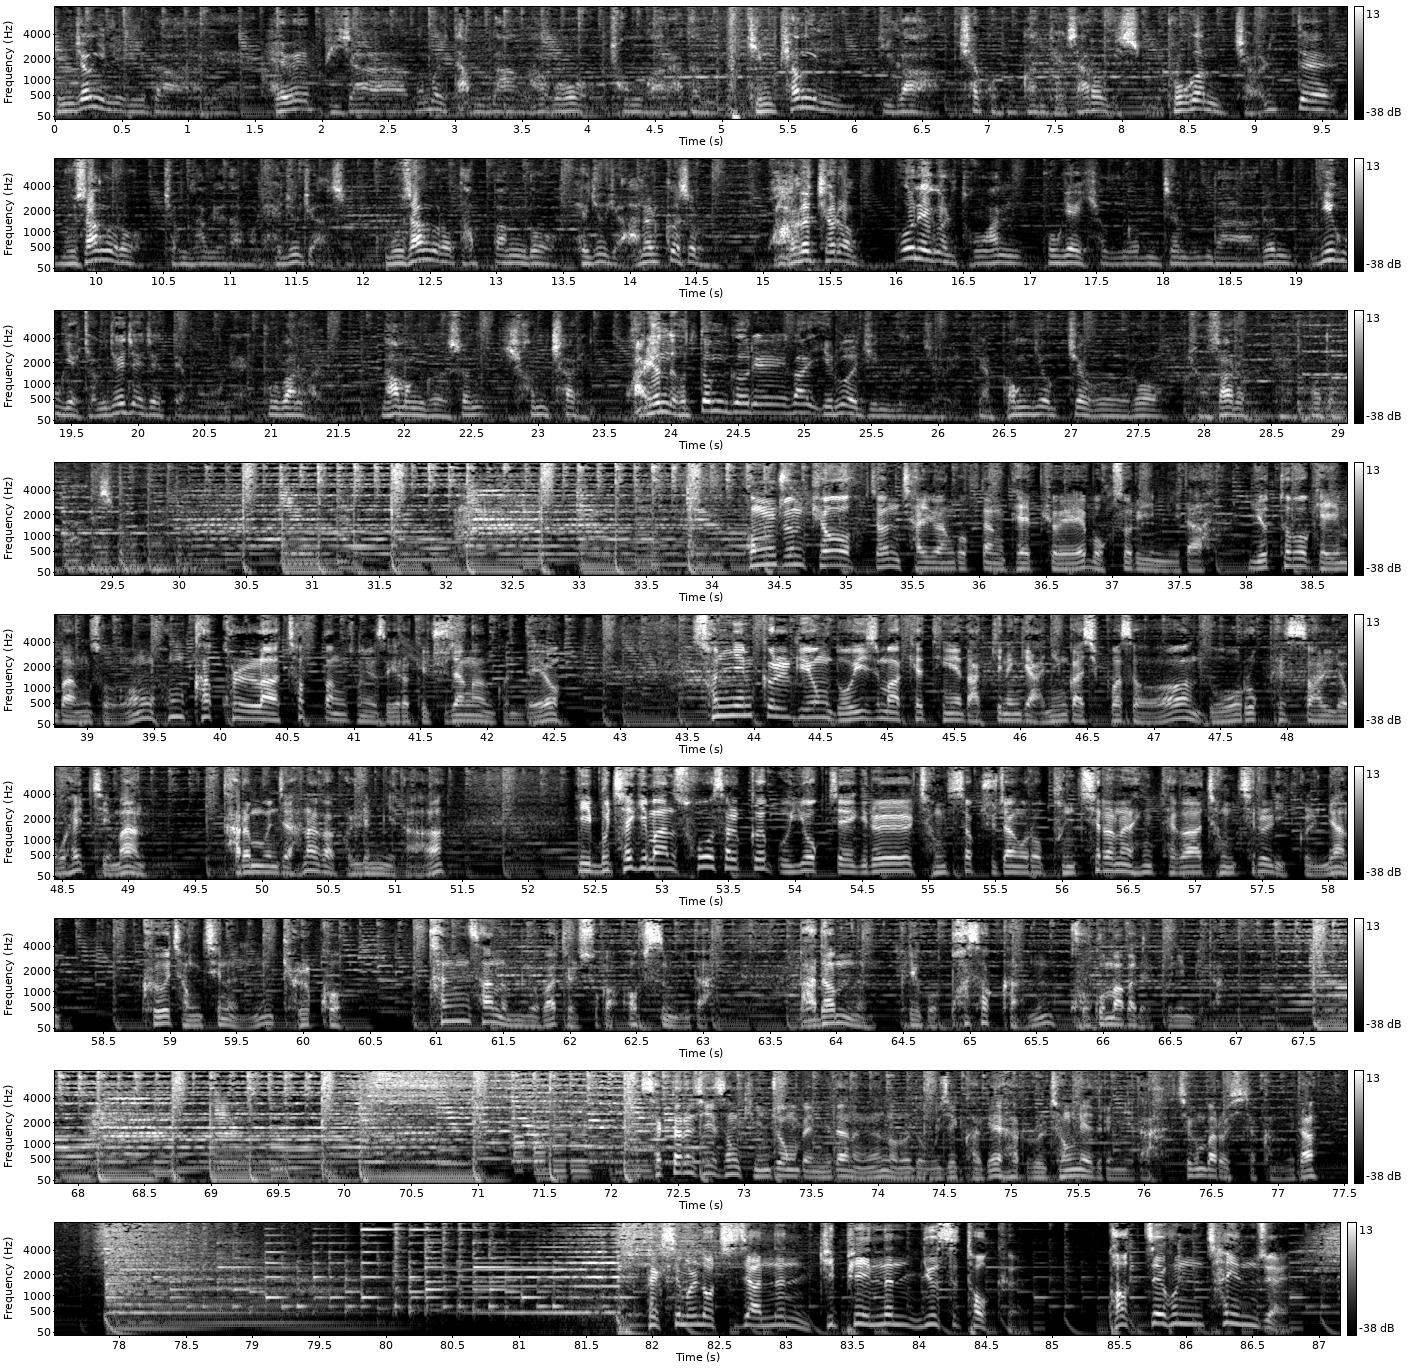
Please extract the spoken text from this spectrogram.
김정일 일가의 해외 비자금을 담당하고 총괄하던 김평일 씨가 체코 북한 대사로 있습니다. 북은 절대 무상으로 정상회담을 해주지 않습니다. 무상으로 답방도 해주지 않을 것으로 과거처럼 은행을 통한 북의 현금 전달은 미국의 경제 제재 때문에 불가능할 겁니다. 남은 것은 현찰입니다. 과연 어떤 거래가 이루어지는지 본격적으로 조사를 해보도록 하겠습니다. 홍준표 전 자유한국당 대표의 목소리입니다. 유튜브 개인 방송 홍카콜라 첫 방송에서 이렇게 주장한 건데요. 손님 끌기용 노이즈 마케팅에 낚이는 게 아닌가 싶어서 no-look pass하려고 했지만 다른 문제 하나가 걸립니다. 이 무책임한 소설급 의혹 제기를 정치적 주장으로 분칠하는 행태가 정치를 이끌면 그 정치는 결코 탄산음료가 될 수가 없습니다. 맛없는 그리고 퍼석한 고구마가 될 뿐입니다. 색다른 시선 김종배입니다는 오늘도 우직하게 하루를 정리해드립니다. 지금 바로 시작합니다. 핵심을 놓치지 않는 깊이 있는 뉴스 토크. 곽재훈 차윤죄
